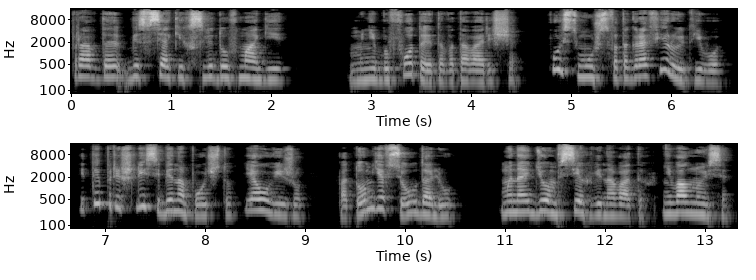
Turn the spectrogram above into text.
правда, без всяких следов магии. Мне бы фото этого товарища. Пусть муж сфотографирует его, и ты пришли себе на почту, я увижу. Потом я все удалю. Мы найдем всех виноватых, не волнуйся.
